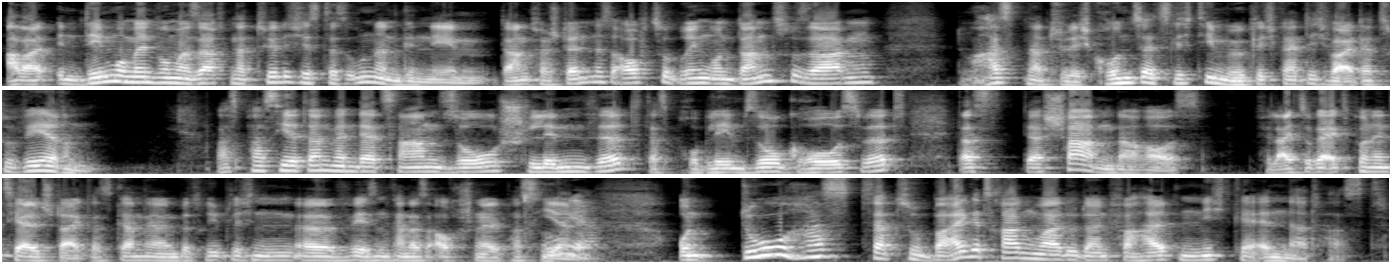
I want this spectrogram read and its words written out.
aber in dem Moment, wo man sagt, natürlich ist das unangenehm, dann Verständnis aufzubringen und dann zu sagen, du hast natürlich grundsätzlich die Möglichkeit, dich weiter zu wehren. Was passiert dann, wenn der Zahn so schlimm wird, das Problem so groß wird, dass der Schaden daraus vielleicht sogar exponentiell steigt? Das kann ja im betrieblichen äh, Wesen kann das auch schnell passieren. Oh ja. Und du hast dazu beigetragen, weil du dein Verhalten nicht geändert hast.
